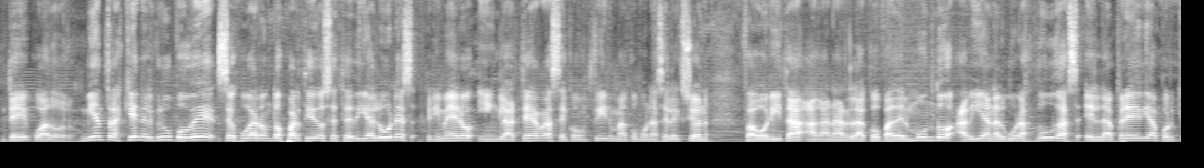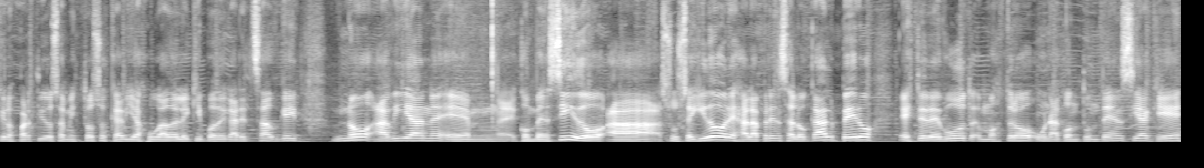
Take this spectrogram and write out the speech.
de Ecuador. Mientras que en el grupo B se jugaron dos partidos este día lunes. Primero, Inglaterra se confirma como una selección favorita a ganar la Copa del Mundo. Habían algunas dudas en la previa porque los partidos amistosos que había jugado el equipo de Gareth Southgate no habían em, convencido a sus seguidores, a la prensa local, pero este debut mostró una contundencia que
